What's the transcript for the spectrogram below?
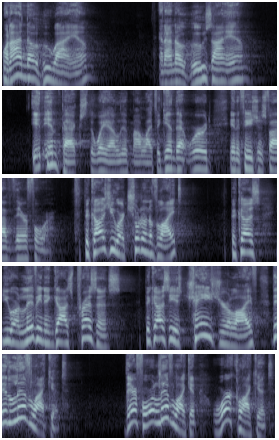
When I know who I am and I know whose I am, it impacts the way I live my life. Again, that word in Ephesians 5, therefore. Because you are children of light, because you are living in God's presence, because He has changed your life, then live like it. Therefore, live like it, work like it,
